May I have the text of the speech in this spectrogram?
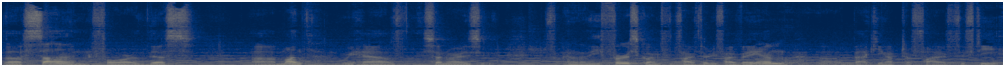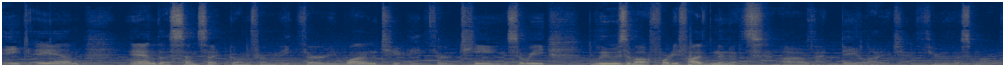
The Sun for this uh, month, we have sunrise and the first going from 5:35 a.m. Uh, backing up to 5:58 a.m. and the sunset going from 8:31 to 8:13. So we lose about 45 minutes of daylight through this month.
